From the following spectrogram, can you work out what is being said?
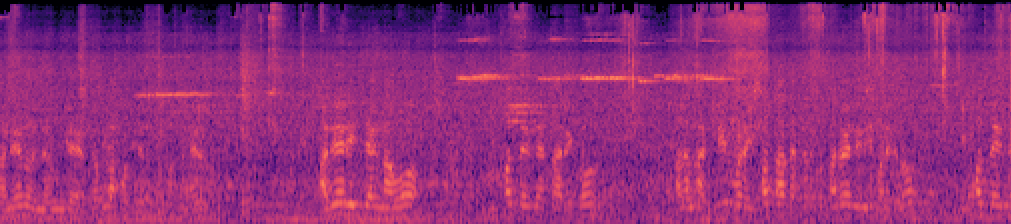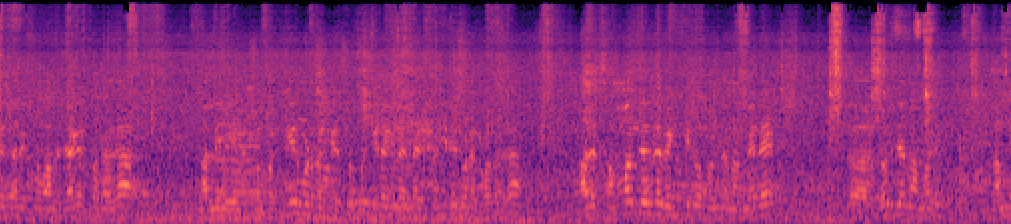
ನಾನೇನು ನಿಮಗೆ ಬೆಂಬಲ ಕೊಡ್ತೀನಿ ಅಂತ ಹೇಳಿದ್ರು. ಅದೇ ರೀತಿಯಾಗಿ ನಾವು ಇಪ್ಪತ್ತೈದನೇ ತಾರೀಕು, ಅದನ್ನು ಕ್ಲೀನ್ ಮಾಡಿ ಇಪ್ಪತ್ತಾರನೇ ತಾರೀಕು ಸರ್ವೆ ನಿಧಿ ಮಾಡಿದರು. ಇಪ್ಪತ್ತೈದನೇ ತಾರೀಕು ಒಂದು ಜಾಗಕ್ಕೆ ಹೋದಾಗ ಅಲ್ಲಿ ಸ್ವಲ್ಪ ಕ್ಲೀನ್ ಮಾಡಬೇಕು, ಸ್ವಲ್ಪ ಗಿಡಗಳೆಲ್ಲ ಕ್ಲೀನ್ ಮಾಡಕ್ಕೆ ಹೋದಾಗ ಅದಕ್ಕೆ ಸಂಬಂಧಿಸಿದ ವ್ಯಕ್ತಿಗಳು ಬಂದು ನಮ್ಮ ಮೇಲೆ ದುರ್ಜನ ಮಾಡಿ ನಮ್ಮ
